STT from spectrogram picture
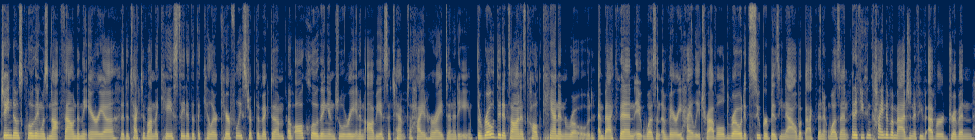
Jane Doe's clothing was not found in the area. The detective on the case stated that the killer carefully stripped the victim of all clothing and jewelry in an obvious attempt to hide her identity. The road that it's on is called Cannon Road, and back then it wasn't a very highly traveled road. It's super busy now, but back then it wasn't. And if you can kind of imagine if you've ever driven,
